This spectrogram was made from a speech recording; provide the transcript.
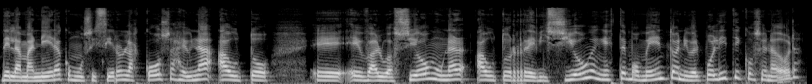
de la manera como se hicieron las cosas. Hay una autoevaluación, una autorrevisión en este momento a nivel político, senadora.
